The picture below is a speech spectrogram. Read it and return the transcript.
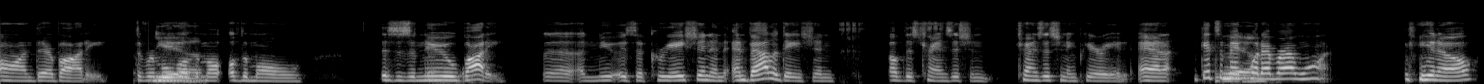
on their body. The removal yeah. of the mo- of the mole. This is a new body. Uh, a new it's a creation and, and validation of this transition transitioning period and get to make yeah. whatever I want. you know?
